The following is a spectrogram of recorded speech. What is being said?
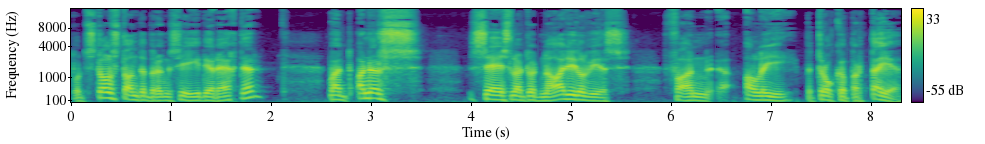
tot stilstand te bring sê hierdie regter want anders sê hy sal tot nadeel wees van al die betrokke partye.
